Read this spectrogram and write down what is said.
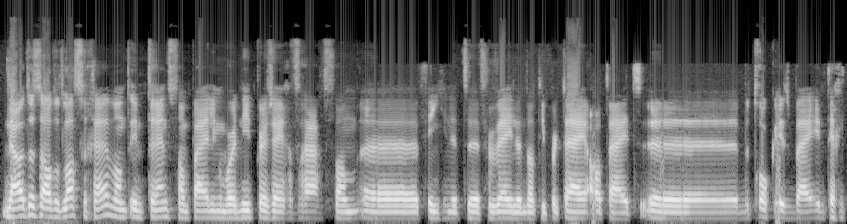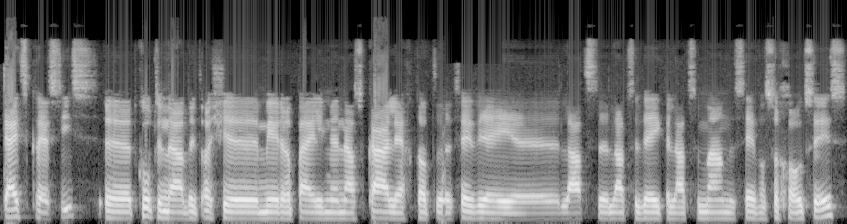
Nou, dat is altijd lastig, hè? want in trends van peilingen wordt niet per se gevraagd van uh, vind je het uh, vervelend dat die partij altijd uh, betrokken is bij integriteitskwesties. het klopt inderdaad dat als je meerdere peilingen naast elkaar legt, dat de VVD de laatste, laatste weken, laatste maanden stevig de grootste is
